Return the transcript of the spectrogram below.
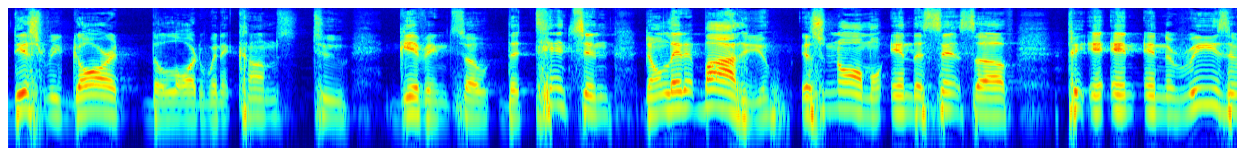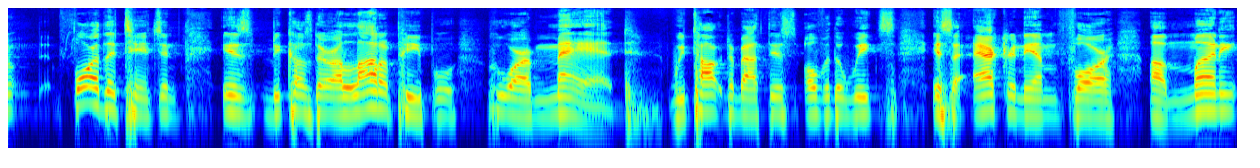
disregard the Lord when it comes to giving. So the tension, don't let it bother you. It's normal in the sense of, and, and the reason for the tension is because there are a lot of people who are mad. We talked about this over the weeks. It's an acronym for uh, money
